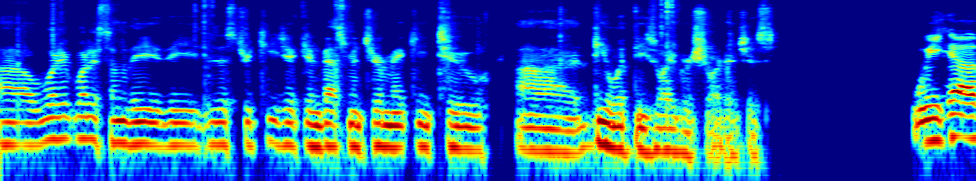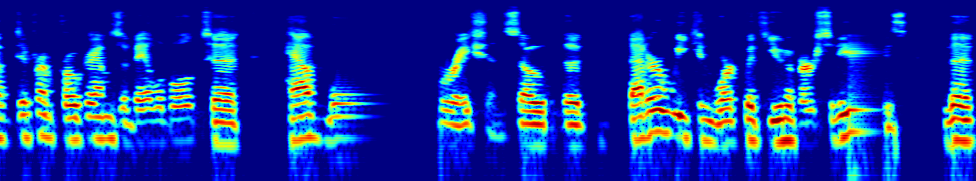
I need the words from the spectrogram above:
Uh, what are, what are some of the, the, the strategic investments you're making to uh, deal with these labor shortages? We have different programs available to have more operation. So the better we can work with universities, the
